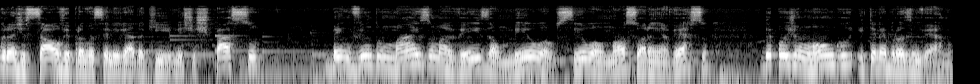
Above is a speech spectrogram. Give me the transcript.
Um grande salve para você ligado aqui neste espaço. Bem-vindo mais uma vez ao meu, ao seu, ao nosso Aranha Verso, depois de um longo e tenebroso inverno.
